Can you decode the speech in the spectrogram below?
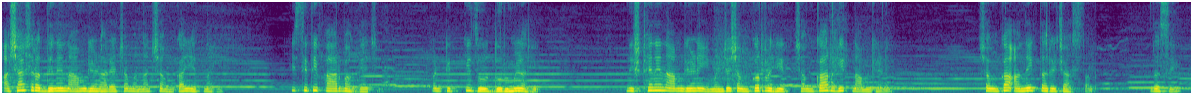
अशा श्रद्धेने नाम घेणाऱ्याच्या मनात शंका येत नाही. ही स्थिती फार भाग्याची पण तितकी जु दुर्मिळ आहे. निष्ठेने नाम घेणे म्हणजे शंकररहित शंकारहित नाम घेणे. शंका अनेक तऱ्हेच्या असतात. जसे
